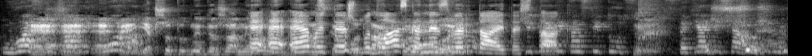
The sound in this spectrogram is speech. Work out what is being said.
У вас Е, е, державний е, е, орган? якщо тут не державний Е, орган, е, е, ви теж, будь отам ласка, не коридорі. звертайтесь Читайте так. Конституцію, стаття 10. Що ж ви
